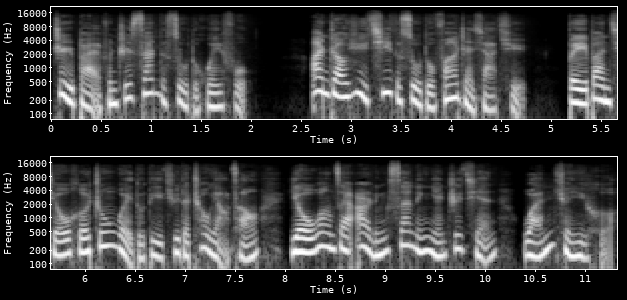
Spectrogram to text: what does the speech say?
至百分之三的速度恢复。按照预期的速度发展下去。北半球和中纬度地区的臭氧层有望在二零三零年之前完全愈合，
